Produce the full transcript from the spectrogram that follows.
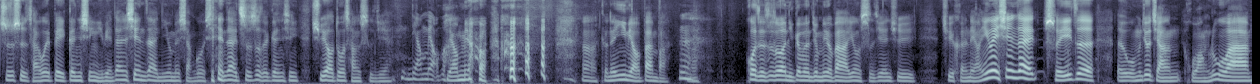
知识才会被更新一遍。但是现在你有没有想过，现在知识的更新需要多长时间？两秒吧。两秒，嗯，可能一秒半吧，嗯啊或者是说你根本就没有办法用时间去去衡量，因为现在随着呃，我们就讲网络啊，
